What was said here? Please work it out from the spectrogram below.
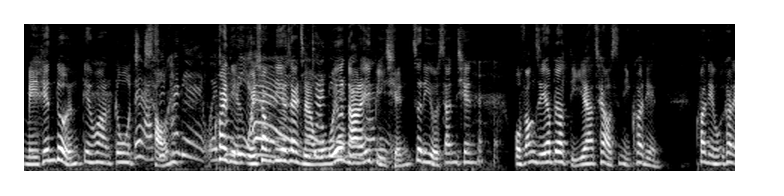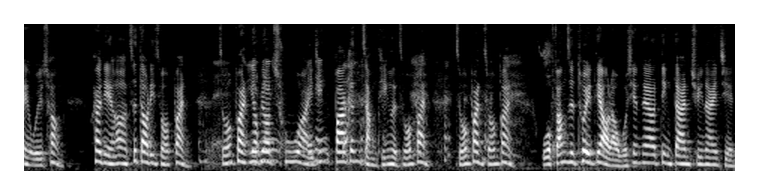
每天都有人电话跟我吵，快点，快点，纬创第二在哪？我我又拿了一笔钱，这里有三千，我房子要不要抵押？蔡老师，你快点，快点，快点，纬创，快点啊！这到底怎么办？怎么办？要不要出啊？已经八根涨停了，怎么办？怎么办？怎么办？我房子退掉了，我现在要订大安区那一间。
